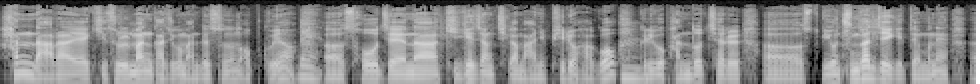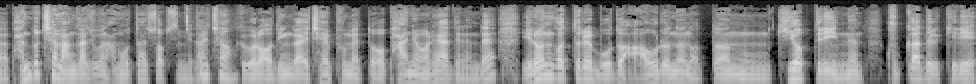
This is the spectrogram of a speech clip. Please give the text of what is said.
한 나라의 기술만 가지고 만들 수는 없고요. 네. 어, 소재나 기계 장치가 많이 필요하고 음. 그리고 반도체를 어 이건 중간재이기 때문에 어, 반도체만 가지고는 아무것도 할 수 없습니다. 그렇죠. 그걸 어딘가에 제품에 또 반영을 해야 되는데 이런 것들을 모두 아우르는 어떤 기업들이 있는 국가들끼리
